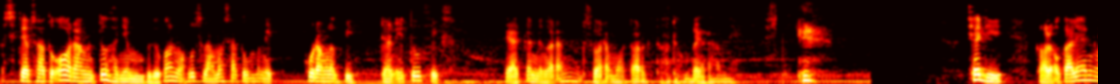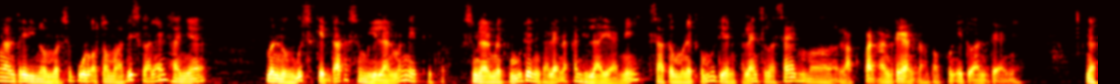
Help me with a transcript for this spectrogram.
setiap satu orang itu hanya membutuhkan waktu selama satu menit kurang lebih. Dan itu fix lihat kan dengeran suara motor gitu udah mulai rame jadi kalau kalian ngantri di nomor 10 otomatis kalian hanya menunggu sekitar 9 menit gitu. 9 menit kemudian kalian akan dilayani, satu menit kemudian kalian selesai melakukan antrian apa pun itu antriannya. Nah,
